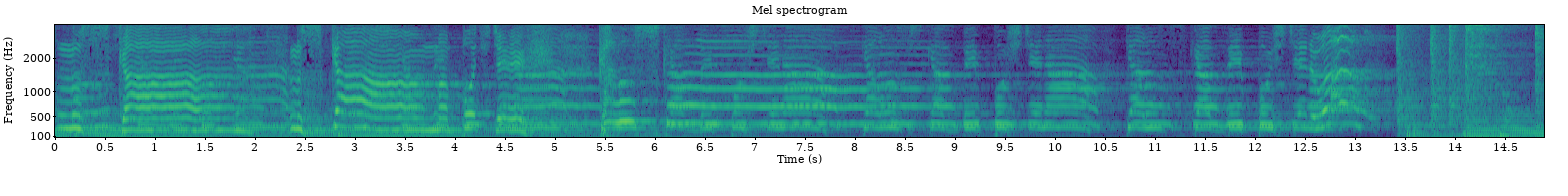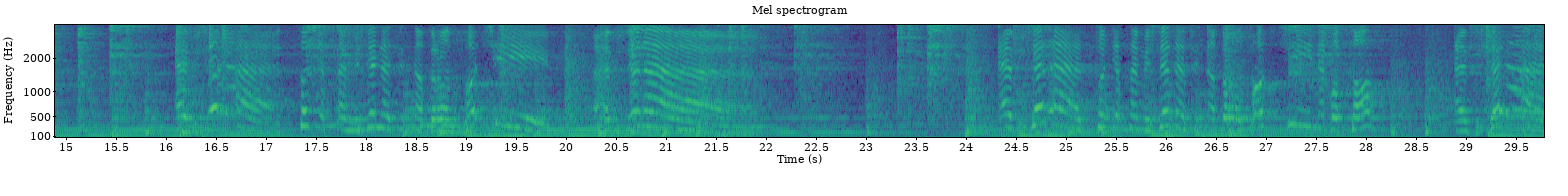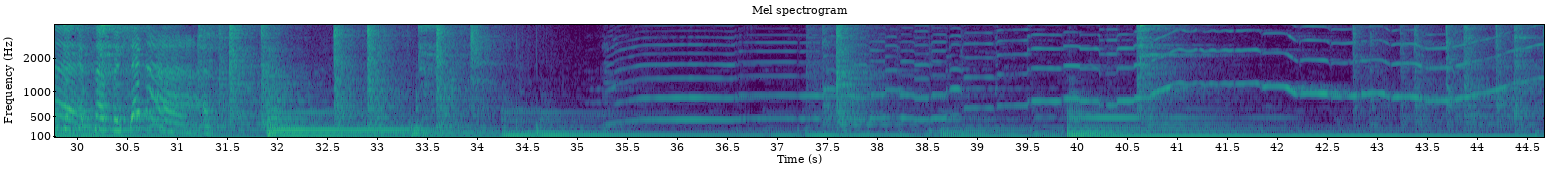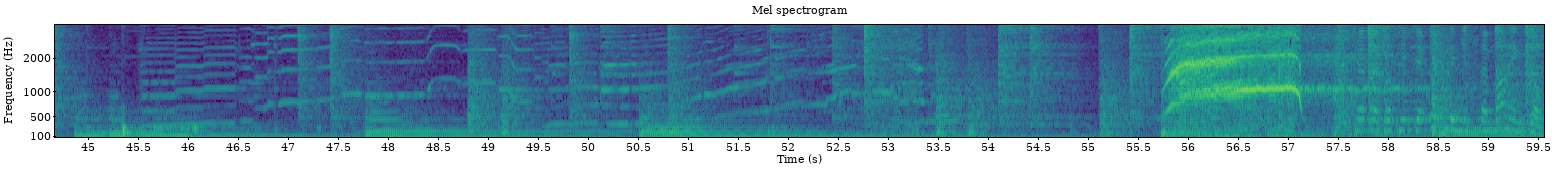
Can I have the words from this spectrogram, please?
luská luskám po těch kaluskách Vypuštěná, kaluska vypuštěná, kaluska vypuštěná. Evžene, co tě sem žene, jsi snad rozhočí. Evžene. Evžene, co tě sem žene, jsi snad rozhodčí, nebo co? Evžene, co tě malinko.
